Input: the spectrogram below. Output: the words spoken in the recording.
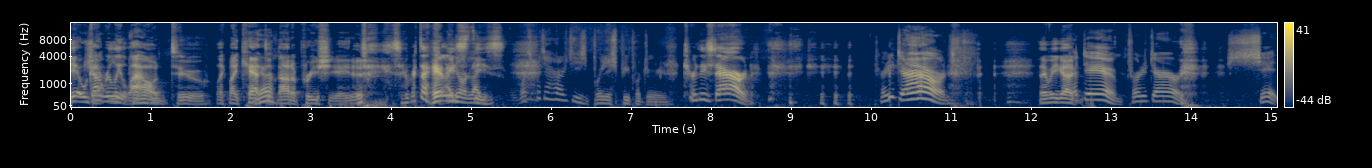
yeah it got really loud in. too like my cat Yeah. did not appreciate it he's like what the hell is these What's what the hell are these British people doing? turn these down Turn it down. then we got God damn, turn it down. Shit.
